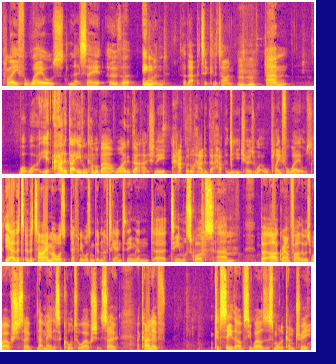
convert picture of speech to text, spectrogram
play for Wales, let's say, over England at that particular time. Mm-hmm. Um, what, what, how did that even come about? Why did that actually happen, or how did that happen that you chose or played for Wales? Yeah, at the, t- at the time I was definitely wasn't good enough to get into the England uh, team or squads. Um, but our grandfather was Welsh, so that made us a quarter Welsh. So I kind of could see that obviously Wales is a smaller country,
